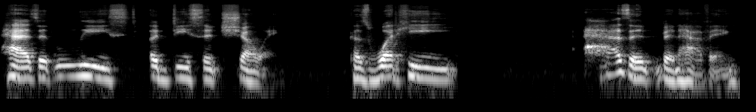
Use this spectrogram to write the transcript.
has at least a decent showing because what he hasn't been having.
